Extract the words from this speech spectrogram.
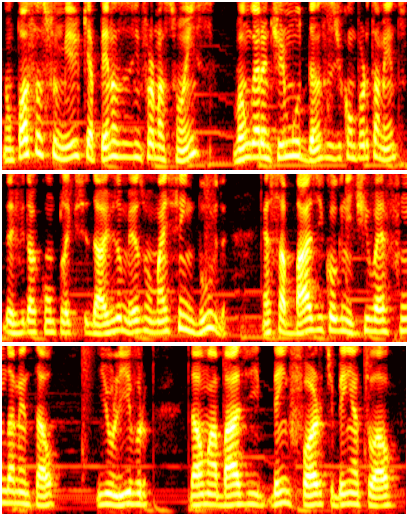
Não posso assumir que apenas as informações vão garantir mudanças de comportamento devido à complexidade do mesmo, mas sem dúvida, essa base cognitiva é fundamental e o livro dá uma base bem forte, bem atual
